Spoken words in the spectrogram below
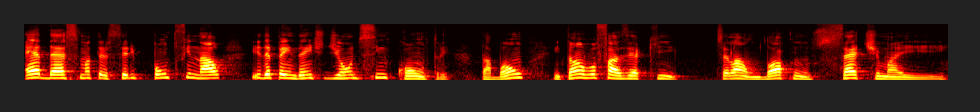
É décima terceira e ponto final, independente de onde se encontre, tá bom? Então eu vou fazer aqui, sei lá, um Dó com sétima e,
